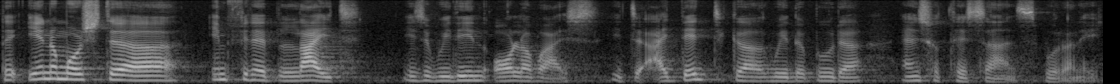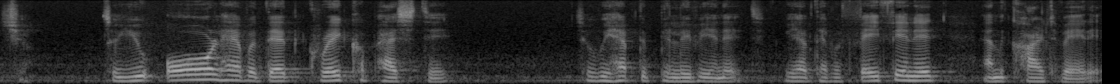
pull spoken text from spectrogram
the innermost uh, infinite light, is within all of us. It's identical with the Buddha and Sotaesan's Buddha nature. So you all have that great capacity. So we have to believe in it. We have to have a faith in it and cultivate it.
